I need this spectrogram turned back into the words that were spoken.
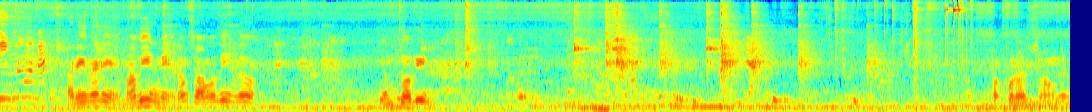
ยิงนู่นนะอันนี้ไหมเนี่ยมาวิ่งเนี่ยน้องสองมาวิ่งเร็วเตรียมตัววิ่งขอคนละสองเลย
